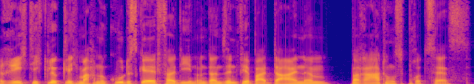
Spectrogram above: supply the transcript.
richtig glücklich machen und gutes Geld verdienen. Und dann sind wir bei deinem Beratungsprozess.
